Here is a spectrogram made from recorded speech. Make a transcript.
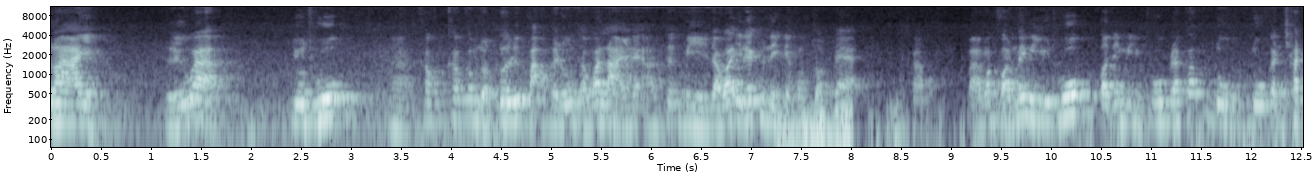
ไลน์หรือว่า YouTube เขาเขากำหนดด้วยหรือเปล่าไม่รู้แต่ว่าไลน์เนี่ยอาจจะมีแต่ว่าอิเล็กทรอนิกส์เนี่ยผมจดแน่นะครับอ่าเมื่อก่อนไม่มี YouTube ตอนนี้มี YouTube แล้วก็ดูดูกันชัด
